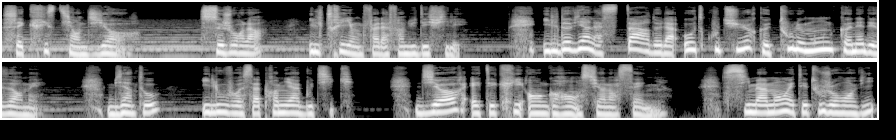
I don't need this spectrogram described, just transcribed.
c'est Christian Dior. Ce jour-là, il triomphe à la fin du défilé. Il devient la star de la haute couture que tout le monde connaît désormais. Bientôt, il ouvre sa première boutique. Dior est écrit en grand sur l'enseigne. Si maman était toujours en vie,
